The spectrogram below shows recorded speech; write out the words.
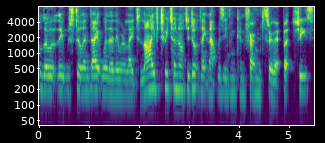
although they were still in doubt whether they were allowed to live tweet or not. I don't think that was even confirmed through it, but she's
